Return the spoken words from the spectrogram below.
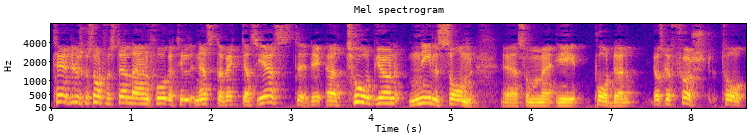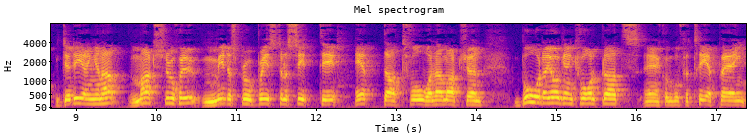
Ted, du ska snart få ställa en fråga till nästa veckas gäst. Det är Torbjörn Nilsson eh, som är i podden. Jag ska först ta graderingarna. Match nummer 7. Middlesbrough Bristol City. 1-2 den här matchen. Båda jagar en kvalplats. Eh, kommer gå för 3 poäng.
